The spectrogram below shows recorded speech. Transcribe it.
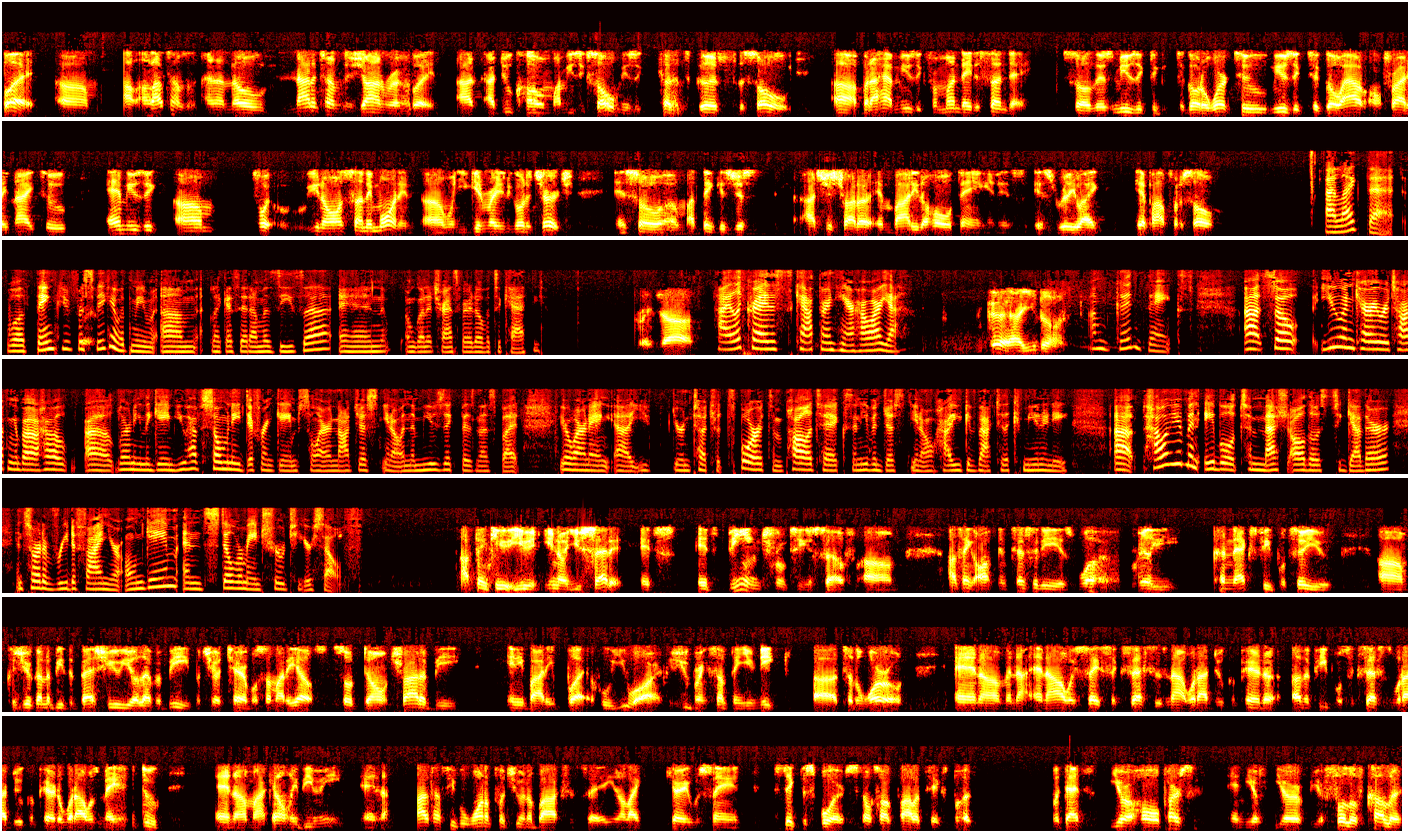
But um, a, a lot of times, and I know not in terms of genre, but I, I do call my music soul music because it's good for the soul. Uh, but I have music from Monday to Sunday. So there's music to, to go to work to, music to go out on Friday night to, and music um, for you know on Sunday morning uh, when you're getting ready to go to church. And so um, I think it's just I just try to embody the whole thing, and it's it's really like hip hop for the soul. I like that. Well, thank you for speaking with me. Um, like I said, I'm Aziza, and I'm going to transfer it over to Kathy. Great job. Hi, Lecrae. This is Catherine here. How are you? Good. How are you doing? I'm good, thanks. Uh, so you and Cari were talking about how uh, learning the game. You have so many different games to learn, not just you know in the music business, but you're learning. Uh, you, you're in touch with sports and politics, and even just you know how you give back to the community. Uh, how have you been able to mesh all those together and sort of redefine your own game and still remain true to yourself? I think you you you know you said it. It's it's being true to yourself. Um, I think authenticity is what really connects people to you because you're going to be the best you you'll ever be, but you're a terrible somebody else. So don't try to be anybody but who you are because you bring something unique uh, to the world. And um, and I, and I always say success is not what I do compared to other people. Success is what I do compared to what I was made to do. And um, I can only be me. And a lot of times people want to put you in a box and say, you know, like Cari was saying, stick to sports, don't talk politics. But but that's you're a whole person, and you're you're you're full of color.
